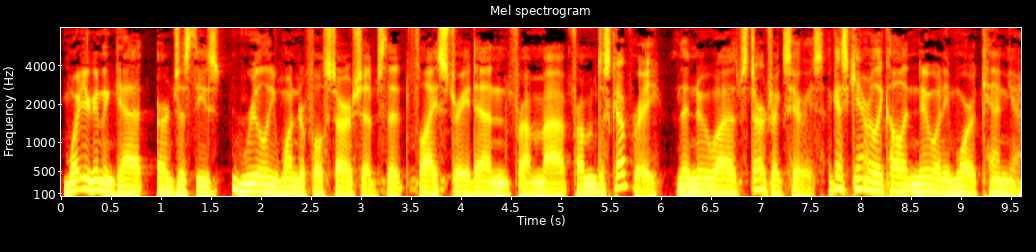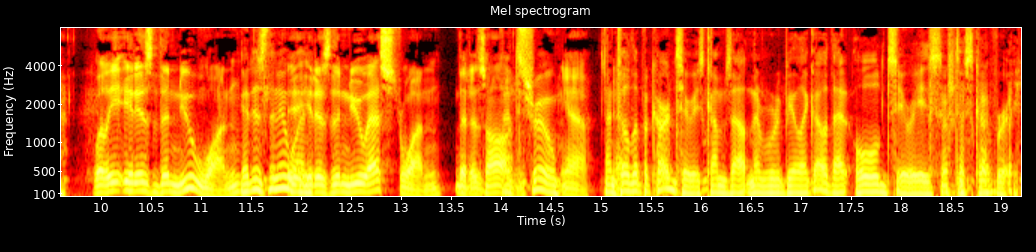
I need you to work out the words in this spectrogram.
what you're going to get are just these really wonderful starships that fly straight in from uh, from Discovery, the new uh, Star Trek series. I guess you can't really call it new anymore, can you? Well, it is the new one. It is the new one. It is the newest one that is on. That's true. Yeah. Until the Picard series comes out, and everybody would be like, "Oh, that old series, Discovery,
